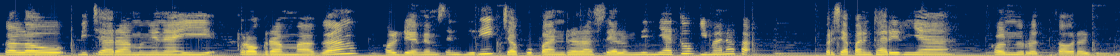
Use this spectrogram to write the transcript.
Kalau bicara mengenai program magang, kalau di MM sendiri cakupan relasi alumni-nya tuh gimana kak? Persiapan karirnya, kalau menurut kau gimana?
